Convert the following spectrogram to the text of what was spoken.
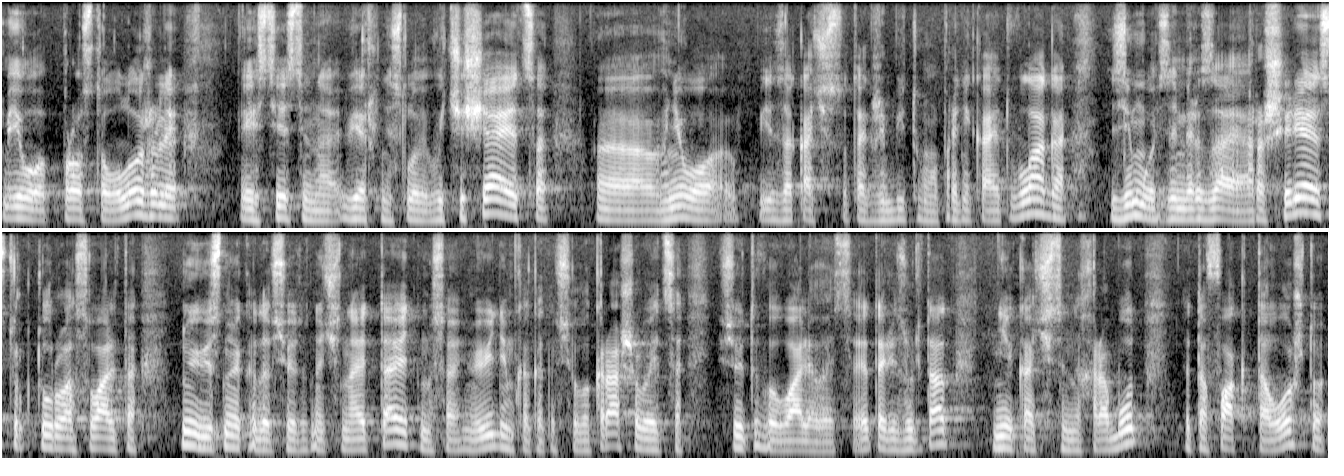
Его просто уложили, Естественно, верхний слой вычищается, э, в него из-за качества также битума проникает влага, зимой замерзая расширяет структуру асфальта, ну и весной, когда все это начинает таять, мы с вами видим, как это все выкрашивается, все это вываливается. Это результат некачественных работ, это факт того, что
